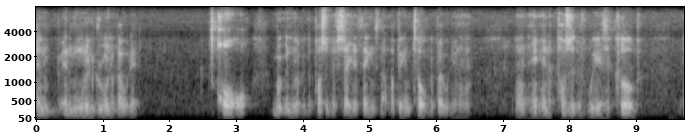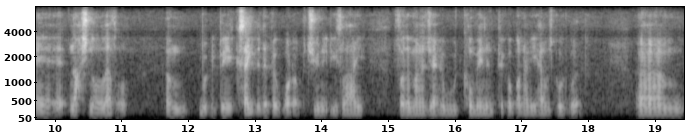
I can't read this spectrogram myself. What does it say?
and, and moan and groan about it. Or we can look at the positive side of things that are being talked about in a in a positive way as a club uh, at national level, and we could be excited about what opportunities lie for the manager who would come in and pick up on Eddie Howe's good work. Um,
